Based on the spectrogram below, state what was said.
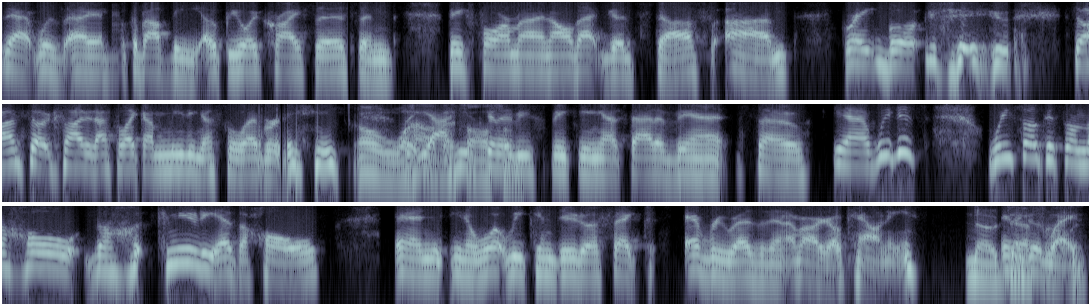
that was a book about the opioid crisis and big pharma and all that good stuff. Um, great book too. So I'm so excited. I feel like I'm meeting a celebrity. Oh wow, but yeah, that's he's awesome. going to be speaking at that event. So yeah, we just we focus on the whole the community as a whole, and you know what we can do to affect every resident of Argo County. No, in a good way. definitely.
